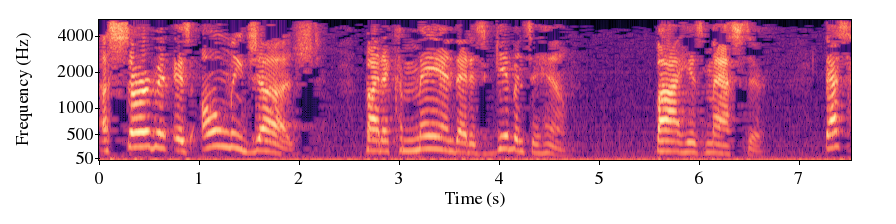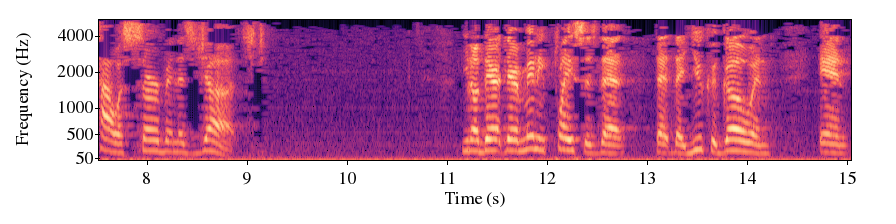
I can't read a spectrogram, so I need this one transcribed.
A servant is only judged by the command that is given to him by his master. That's how a servant is judged. You know, there, there are many places that, that, that you could go and, and,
